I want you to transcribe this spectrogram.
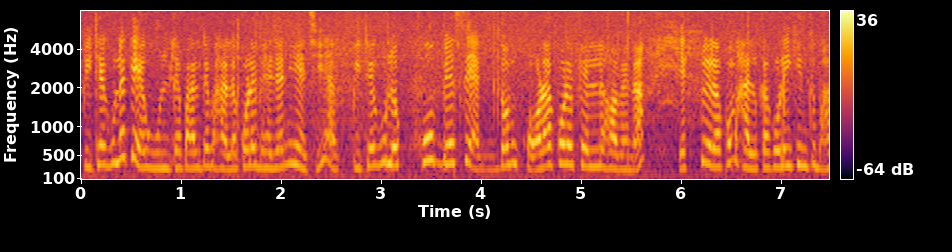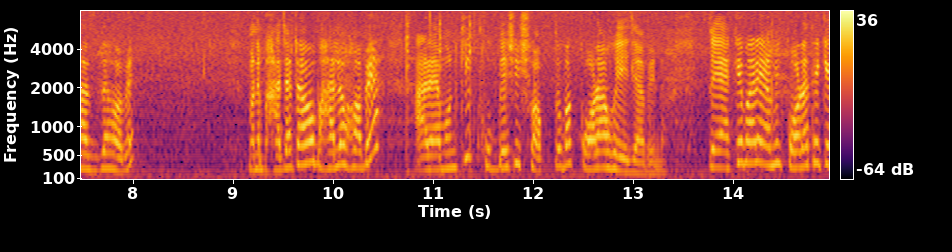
পিঠেগুলোকে উল্টে পাল্টে ভালো করে ভেজে নিয়েছি, আর পিঠেগুলো খুব বেশি একদম কড়া করে ফেললে হবে না, একটু এরকম হালকা করেই কিন্তু ভাজতে হবে। মানে ভাজাটাও ভালো হবে, আর এমনকি খুব বেশি শক্ত বা কড়া হয়ে যাবে না। তো একেবারে আমি কড়া থেকে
